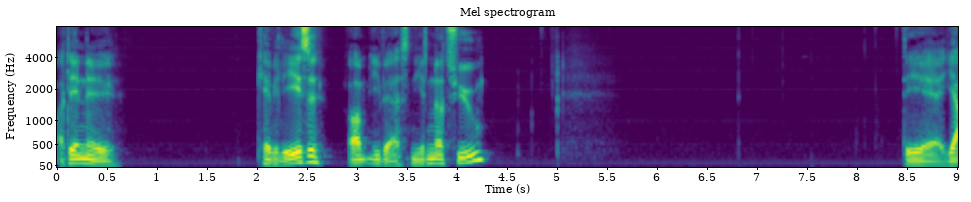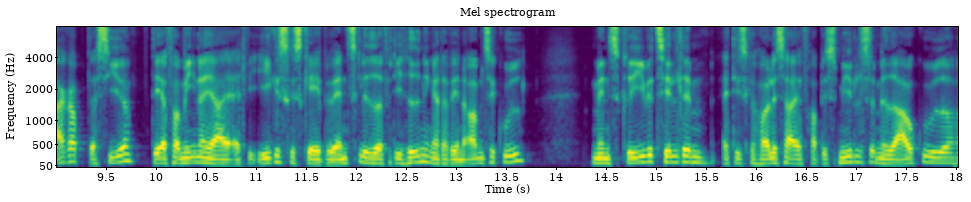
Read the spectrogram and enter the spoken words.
og den øh, kan vi læse om i vers 19 og 20. Det er Jakob, der siger, Derfor mener jeg, at vi ikke skal skabe vanskeligheder for de hedninger, der vender om til Gud, men skrive til dem, at de skal holde sig fra besmittelse med afguder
